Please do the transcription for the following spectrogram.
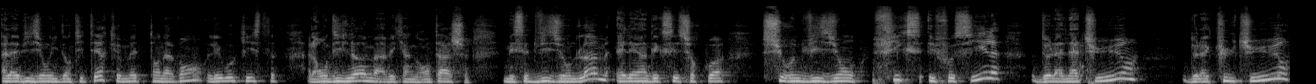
à la vision identitaire que mettent en avant les wokistes. Alors on dit l'homme avec un grand H, mais cette vision de l'homme, elle est indexée sur quoi? Sur une vision fixe et fossile de la nature, de la culture,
